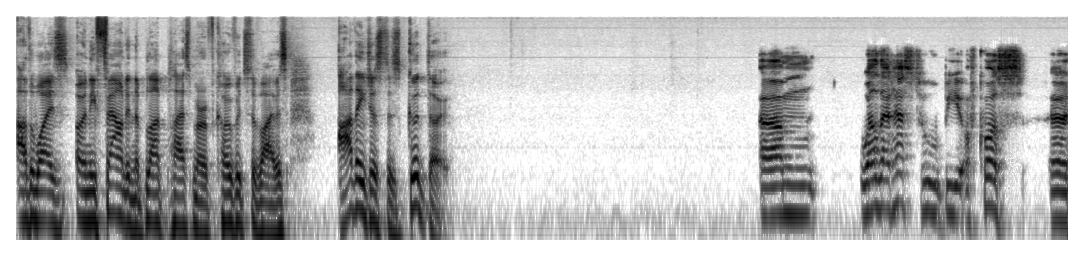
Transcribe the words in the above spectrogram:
otherwise only found in the blood plasma of COVID survivors. Are they just as good, though? Um, well, that has to be, of course, uh,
